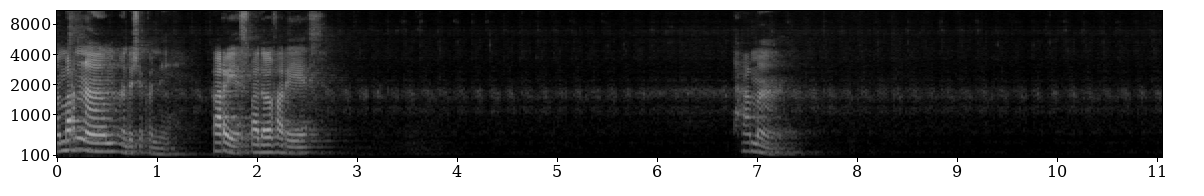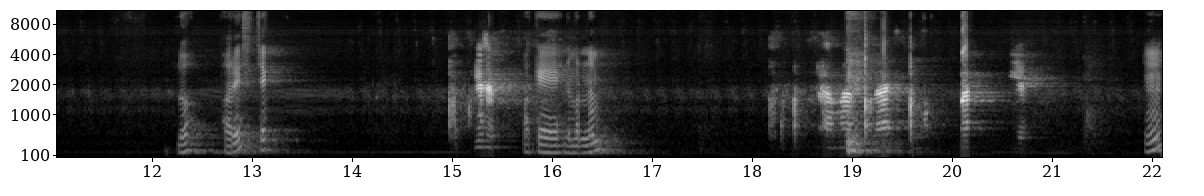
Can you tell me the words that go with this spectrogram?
Nomor 6, ada siapa nih? Faris, Padahal Faris. Hama. Loh, Faris, cek. ya Sir. Oke, nomor 6. sama Quran ya Hmm?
